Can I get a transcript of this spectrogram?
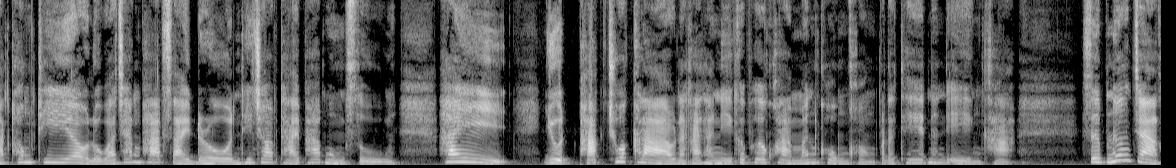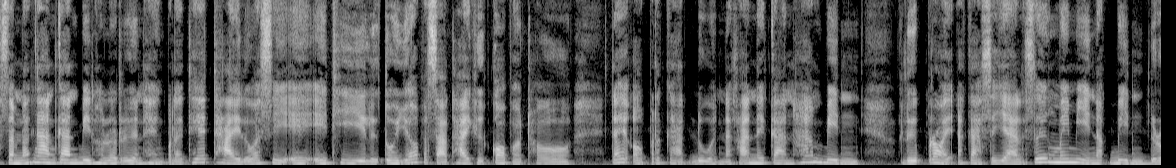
นักท่องเที่ยว หรือว่าช่างภาพสายโดรนที่ชอบถ่ายภาพมุมสูง ให้หยุดพักชั่วคราวนะคะ ทางนี้ก็เพื่อความมั่นคงของประเทศนั่นเองค่ะ สืบเนื่องจากสำนักงานการบินพลเรือนแห่งประเทศไทย หรือว่า CAAT หรือตัวย่อภาษาไทยคือกพท ได้ออกประกาศด่วนนะคะ ในการห้ามบิน หรือปล่อยอากาศยาน ซึ่งไม่มีนักบินโดร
